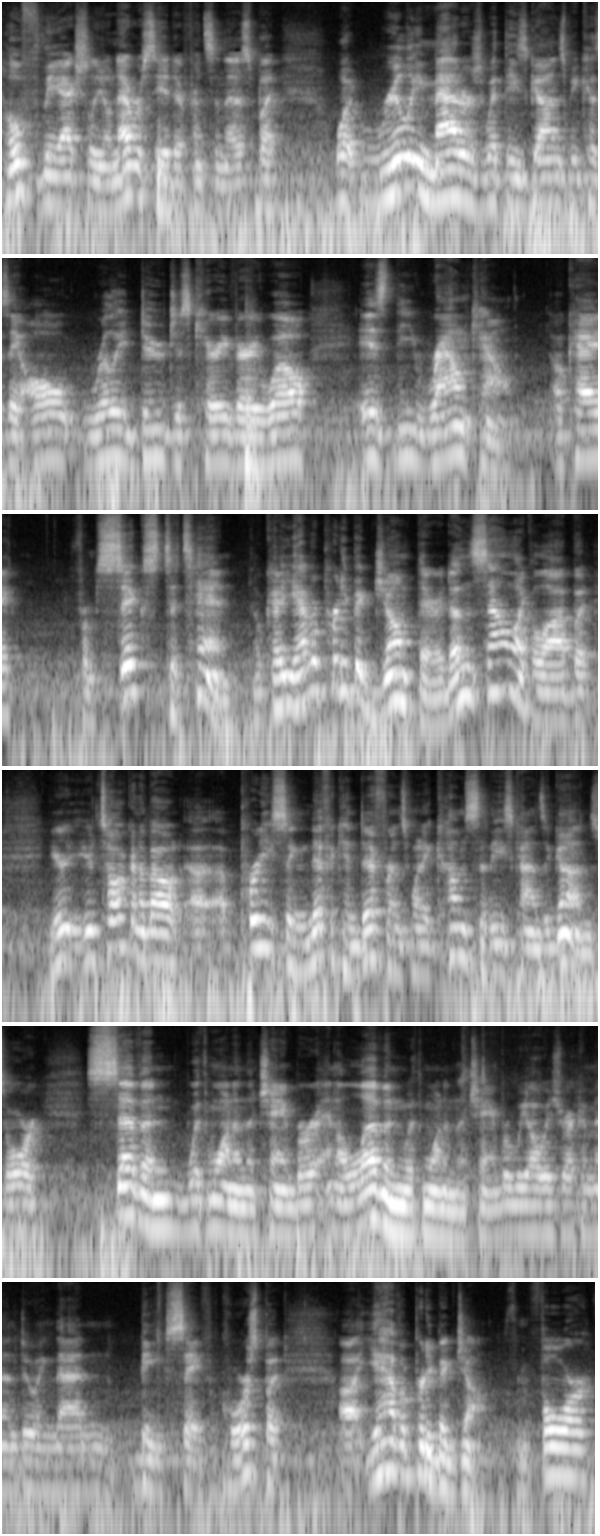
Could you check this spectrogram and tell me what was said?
hopefully, actually, you'll never see a difference in this, but what really matters with these guns, because they all really do just carry very well, is the round count, okay? From 6 to 10, okay? You have a pretty big jump there. It doesn't sound like a lot, but you're, you're talking about a, a pretty significant difference when it comes to these kinds of guns, or seven with one in the chamber and 11 with one in the chamber. We always recommend doing that and being safe, of course, but uh, you have a pretty big jump from four,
